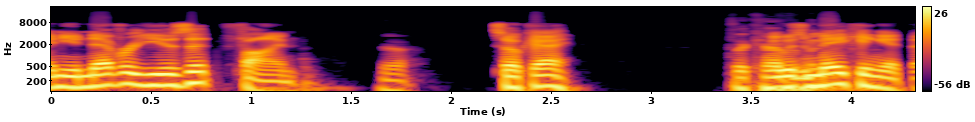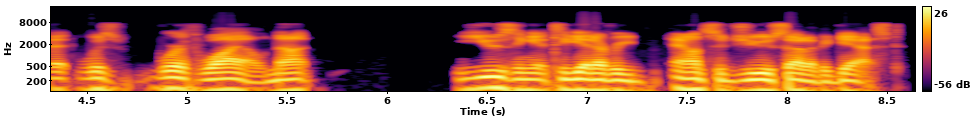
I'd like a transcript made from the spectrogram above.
and you never use it, fine. Yeah. It's okay. It's like It was making it that was worthwhile, not using it to get every ounce of juice out of the guest.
